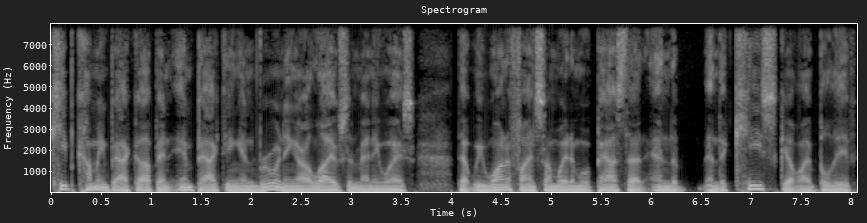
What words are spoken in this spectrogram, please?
keep coming back up and impacting and ruining our lives in many ways that we want to find some way to move past that and the and the key skill I believe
